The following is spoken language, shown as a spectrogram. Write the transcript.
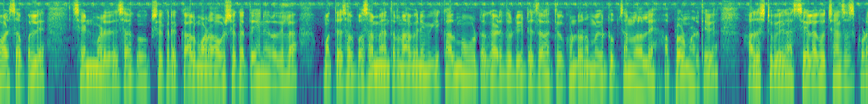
ವಾಟ್ಸಪ್ಪಲ್ಲಿ ಸೆಂಡ್ ಮಾಡಿದರೆ ಸಾಕು ವೀಕ್ಷಕರೇ. ಕಾಲ್ ಮಾಡೋ ಅವಶ್ಯಕತೆ ಏನಿರೋದಿಲ್ಲ. ಮತ್ತು ಸ್ವಲ್ಪ ಸಮಯ ನಂತರ ನಾವೇ ನಿಮಗೆ ಕಾಲ್ ಮಾಡಿಬಿಟ್ಟು ಗಾಡಿದು ಡೀಟೇಲ್ಸ್ ಎಲ್ಲ ತಿಳ್ಕೊಂಡು ನಮ್ಮ ಯೂಟ್ಯೂಬ್ ಚಾನಲಲ್ಲಿ ಅಪ್ಲೋಡ್ ಮಾಡ್ತೀವಿ. ಆದಷ್ಟು ಬೇಗ ಸೇಲ್ ಆಗೋ ಚಾನ್ಸಸ್ ಕೂಡ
